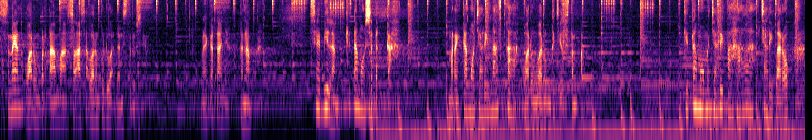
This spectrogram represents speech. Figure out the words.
Senin, warung pertama, Selasa, warung kedua, dan seterusnya. Mereka tanya, kenapa? Saya bilang, kita mau sedekah. Mereka mau cari nafkah, warung-warung kecil setempat. Kita mau mencari pahala, cari barokah.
